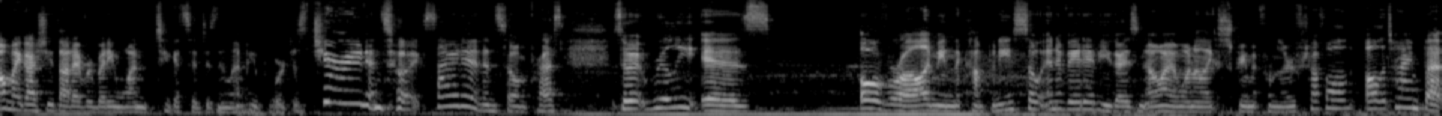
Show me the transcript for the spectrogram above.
oh my gosh you thought everybody won tickets to disneyland. People were just cheering and so excited and so impressed. So it really is overall i mean the company is so innovative. You guys know i want to like scream it from the rooftop all, all the time but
